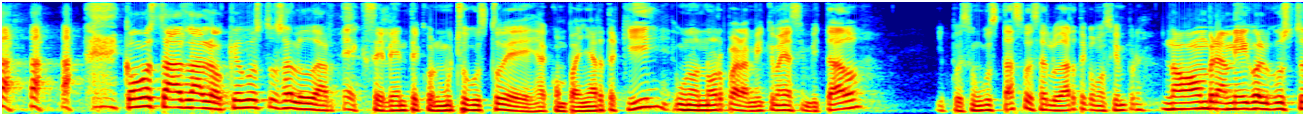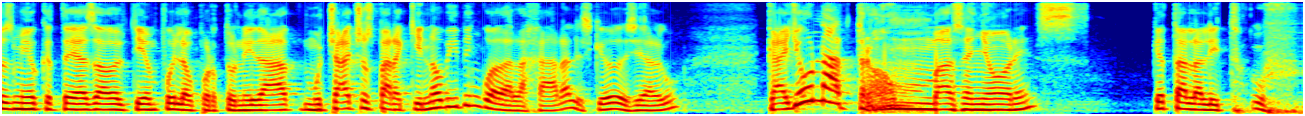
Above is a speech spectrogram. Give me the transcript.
¿Cómo estás, Lalo? Qué gusto saludarte. Excelente, con mucho gusto de acompañarte aquí. Un honor para mí que me hayas invitado. Y pues un gustazo de saludarte como siempre. No, hombre, amigo, el gusto es mío que te hayas dado el tiempo y la oportunidad. Muchachos, para quien no vive en Guadalajara, les quiero decir algo. Cayó una tromba, señores. ¿Qué tal, Lalito? Uf.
